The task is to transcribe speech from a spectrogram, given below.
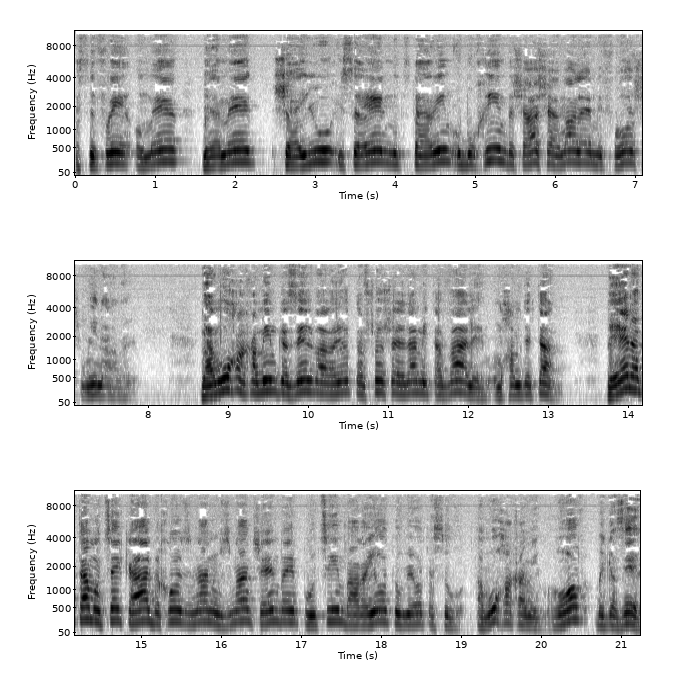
הספרי אומר, מלמד שהיו ישראל מצטערים ובוכים בשעה שאמר להם לפרוש מן האריות. ואמרו חכמים גזל ואריות נפשו של אדם מתאווה עליהם ומחמדתם. ואין אתה מוצא קהל בכל זמן וזמן שאין בהם פרוצים באריות וביאות אסורות. אמרו חכמים, רוב בגזל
